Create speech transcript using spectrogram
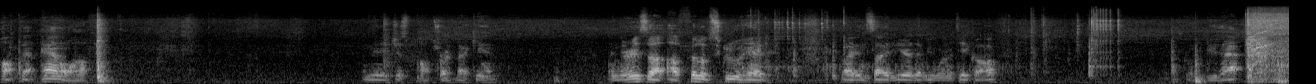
pop that panel off and then it just pops right back in. And there is a, a Phillips screw head right inside here that we want to take off. Go do that.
